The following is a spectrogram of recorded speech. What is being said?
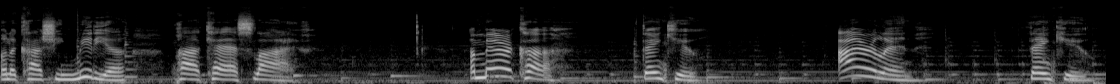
on Akashi Media Podcast Live. America, thank you. Ireland, thank you.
